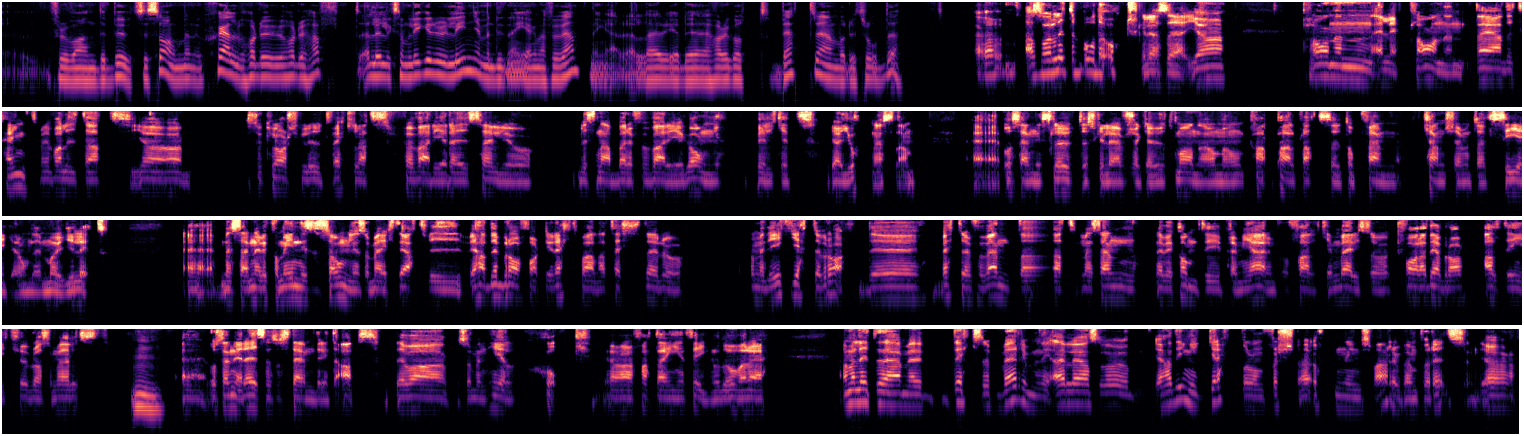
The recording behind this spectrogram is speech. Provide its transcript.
för att vara en debutsäsong. Men själv, har du, har du haft, eller liksom ligger du i linje med dina egna förväntningar? Eller är det, har det gått bättre än vad du trodde? Eh, alltså lite både och skulle jag säga. Jag, planen, eller planen, det jag hade tänkt mig var lite att jag såklart skulle utvecklas för varje racehelg och bli snabbare för varje gång, vilket jag gjort nästan. Eh, och sen i slutet skulle jag försöka utmana om om pa- pallplatser, topp fem, kanske eventuellt seger om det är möjligt. Eh, men sen när vi kom in i säsongen så märkte jag att vi, vi hade bra fart direkt på alla tester och Ja, men det gick jättebra. Det är bättre än förväntat. Men sen när vi kom till premiären på Falkenberg så kvalade jag bra. Allting gick hur bra som helst. Mm. Eh, och sen i racen så stämde det inte alls. Det var som en hel chock. Jag fattade ingenting. Och då var det ja, men lite det här med däcksuppvärmning. Eller alltså, jag hade inget grepp på de första öppningsvarven på racen. Jag,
